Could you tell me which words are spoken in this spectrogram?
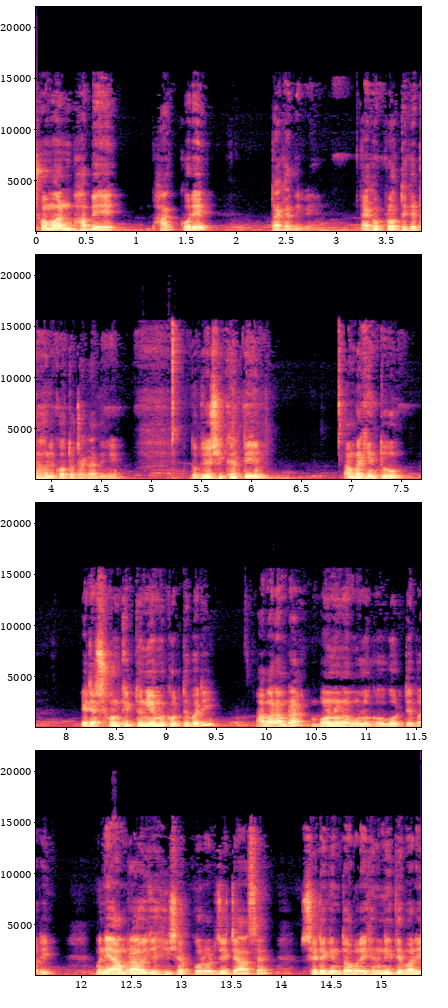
সমানভাবে ভাগ করে টাকা দিবে। এখন প্রত্যেকে তাহলে কত টাকা দিবে? তো প্রিয় শিক্ষার্থী, আমরা কিন্তু এটা সংক্ষিপ্ত নিয়মে করতে পারি, আবার আমরা বর্ণনামূলকও করতে পারি। মানে আমরা ওই যে হিসাব করার যেটা আছে, সেটা কিন্তু আমরা এখানে নিতে পারি,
